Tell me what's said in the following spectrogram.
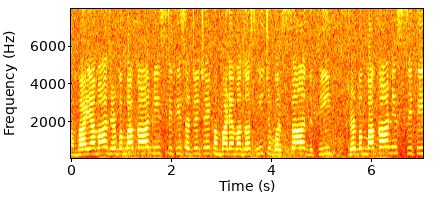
ખંભાળિયામાં જળબંબાકારની સ્થિતિ સર્જાઈ છે. ખંભાળિયામાં દસ ઇંચ વરસાદથી જળબંબાકારની સ્થિતિ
